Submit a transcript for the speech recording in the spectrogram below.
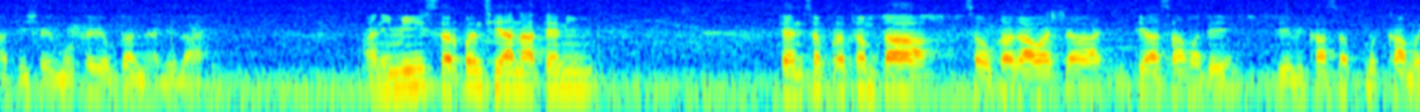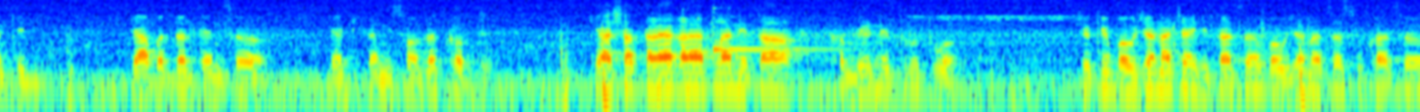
अतिशय मोठं योगदान झालेलं आहे. आणि मी सरपंच या नात्याने त्यांचं प्रथमतः चौका गावाच्या इतिहासामध्ये जे विकासात्मक कामं केली त्याबद्दल त्यांचं या ठिकाणी स्वागत करतो. की अशा तळ्यागाळातला नेता खंबीर नेतृत्व जे की बहुजनाच्या हिताचं बहुजनाचं सुखाचं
